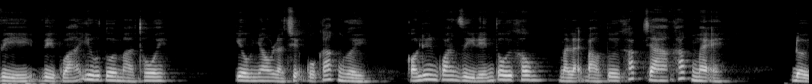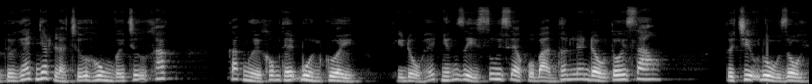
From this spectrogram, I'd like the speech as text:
vì, vì quá yêu tôi mà thôi. Yêu nhau là chuyện của các người, có liên quan gì đến tôi không mà lại bảo tôi khắc cha khắc mẹ. Đời tôi ghét nhất là chữ hung với chữ khắc. Các người không thấy buồn cười khi đổ hết những gì xui xẻo của bản thân lên đầu tôi sao? Tôi chịu đủ rồi.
